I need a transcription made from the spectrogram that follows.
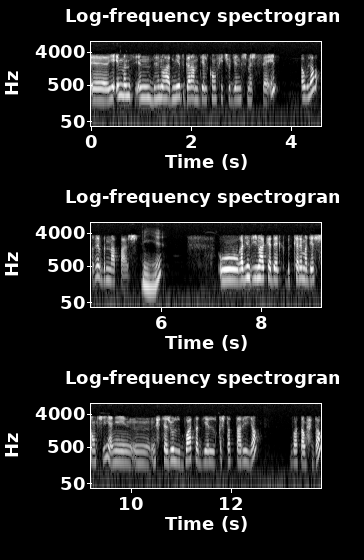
آه، يا إما ندهنوها ب 100 غرام ديال ال confiture ديال المشماش السائل أو لا غير بال nappage. اييه وغادي نزينوها كذلك بالكريمة ديال الشونتي يعني نحتاجوا البواطه ديال القشطة الطرية بواطة واحدة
